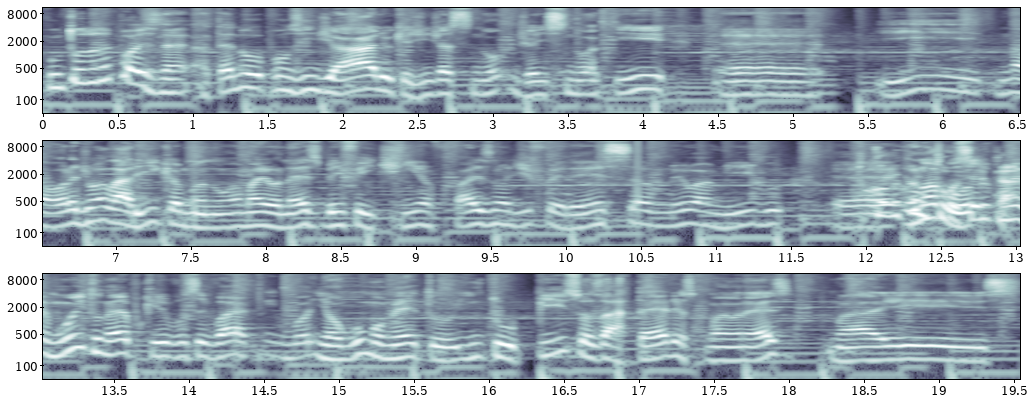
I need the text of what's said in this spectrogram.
com tudo depois, né? Até no pãozinho de alho, que a gente já ensinou, já ensinou aqui. é, E na hora de uma larica, mano, uma maionese bem feitinha faz uma diferença, meu amigo. É, eu não tudo, aconselho cara. comer muito, né? Porque você vai em algum momento entupir suas artérias com maionese, mas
